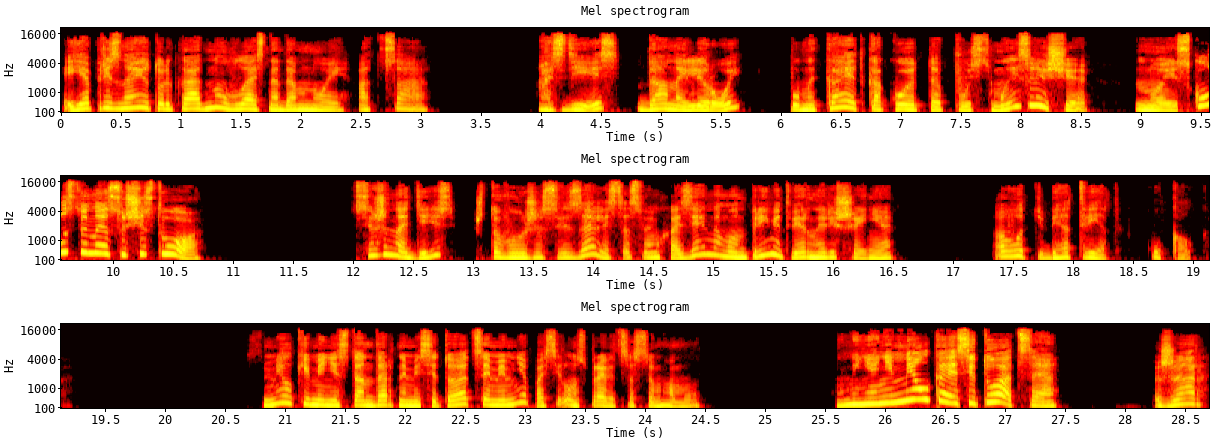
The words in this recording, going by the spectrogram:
Я признаю только одну власть надо мной — отца. А здесь Дана Лерой помыкает какое-то, пусть мыслящее, но искусственное существо. Все же надеюсь, что вы уже связались со своим хозяином, он примет верное решение. А вот тебе ответ, куколка. С мелкими нестандартными ситуациями мне по силам справиться самому. «У меня не мелкая ситуация!» Жар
